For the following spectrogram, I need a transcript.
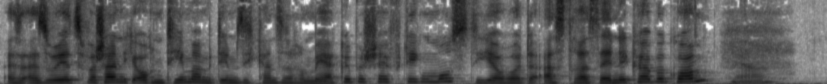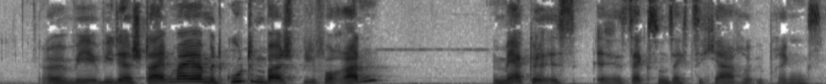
Also, also jetzt wahrscheinlich auch ein Thema, mit dem sich Kanzlerin Merkel beschäftigen muss, die ja heute AstraZeneca bekommt. Ja. Äh, wie, wie der Steinmeier mit gutem Beispiel voran. Merkel ist 66 äh, Jahre übrigens.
